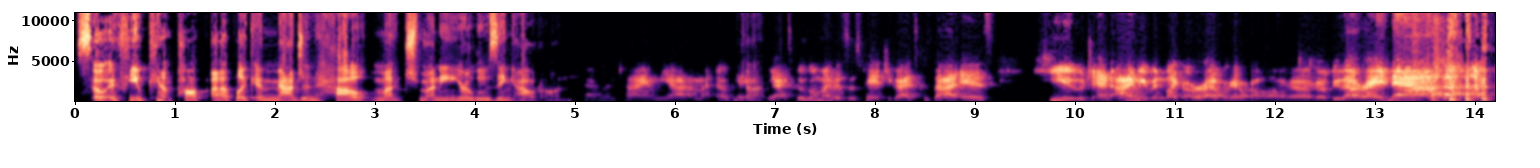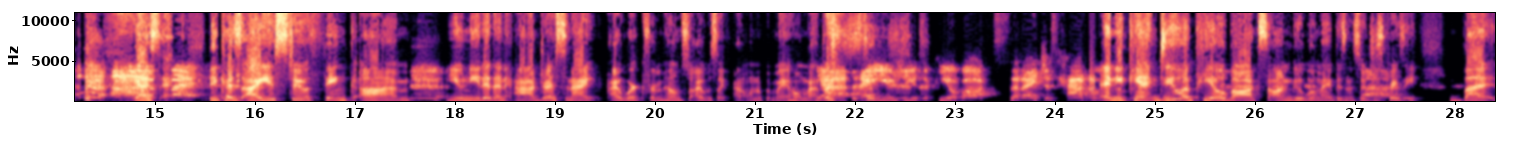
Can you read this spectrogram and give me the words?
So if you can't pop up, like imagine how much money you're losing out on. Every time, yeah. okay, yeah. yeah. Google My Business page, you guys, because that is huge and i'm even like all right okay well, i'm gonna go do that right now um, yes but- because i used to think um you needed an address and i i work from home so i was like i don't want to put my home address yeah i usually use a po box that i just have and you can't do a po box on google my business which is uh-huh. crazy but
